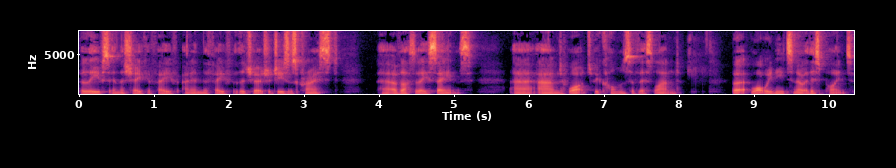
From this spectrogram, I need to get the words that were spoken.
beliefs in the Shaker faith and in the faith of the Church of Jesus Christ uh, of Latter day Saints uh, and what becomes of this land. But what we need to know at this point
